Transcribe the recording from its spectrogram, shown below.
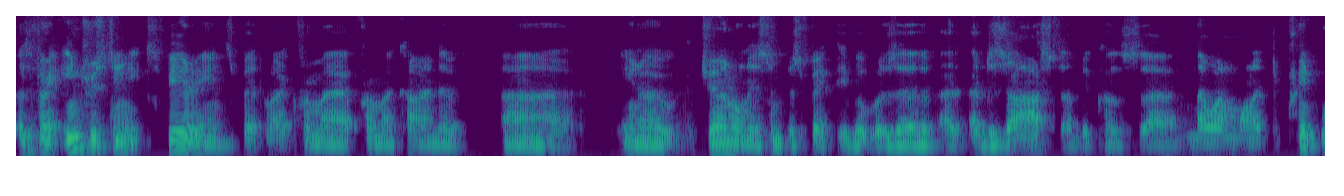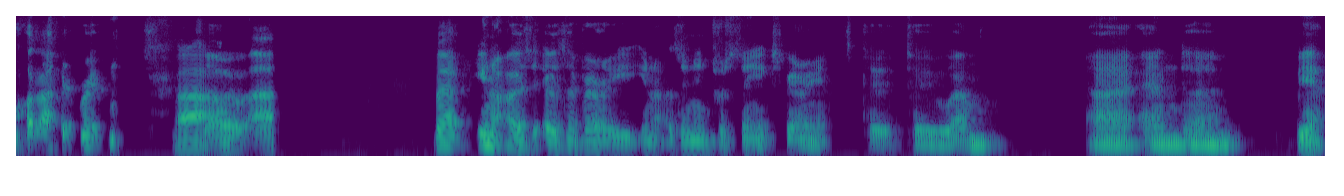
it was a very interesting experience, but like from a from a kind of uh, you know, journalism perspective, it was a, a, a disaster because uh, no one wanted to print what I had written. Ah. So, uh, but you know, it was, it was, a very, you know, it was an interesting experience to to um, uh, and um, yeah,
